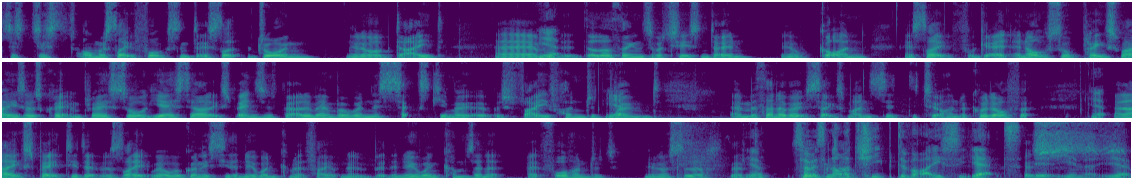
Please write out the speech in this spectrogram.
just just almost like folks, into, it's like the drone, you know, have died. Um, yeah. The other things we're chasing down, you know, gone. It's like, and also price wise, I was quite impressed. So yes, they are expensive, but I remember when the six came out, it was five hundred pound, and within about six months, they, they took hundred quid off it. Yep. And I expected it was like, well, we're going to see the new one come at five, but the new one comes in at, at four hundred. You know, so they're, they're Yeah. they're So it's not a cheap device yet. It, It's- you know, yeah,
